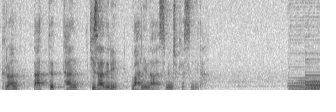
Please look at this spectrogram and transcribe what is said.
그런 따뜻한 기사들이 많이 나왔으면 좋겠습니다. Música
